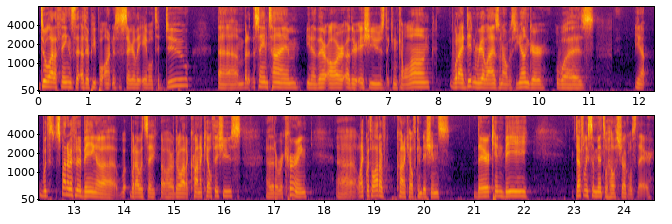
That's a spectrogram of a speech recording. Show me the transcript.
do a lot of things that other people aren't necessarily able to do. Um, but at the same time, you know, there are other issues that can come along. What I didn't realize when I was younger was, you know, with spina bifida being a, what I would say are there are a lot of chronic health issues uh, that are recurring. Uh, like with a lot of chronic health conditions, there can be definitely some mental health struggles there,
